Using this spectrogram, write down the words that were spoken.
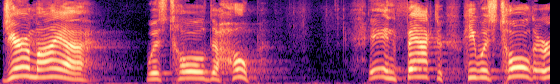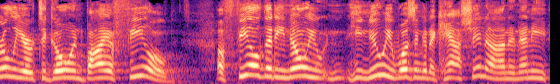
Jeremiah was told to hope. In fact, he was told earlier to go and buy a field, a field that he, know he, he knew he wasn't going to cash in on in any,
